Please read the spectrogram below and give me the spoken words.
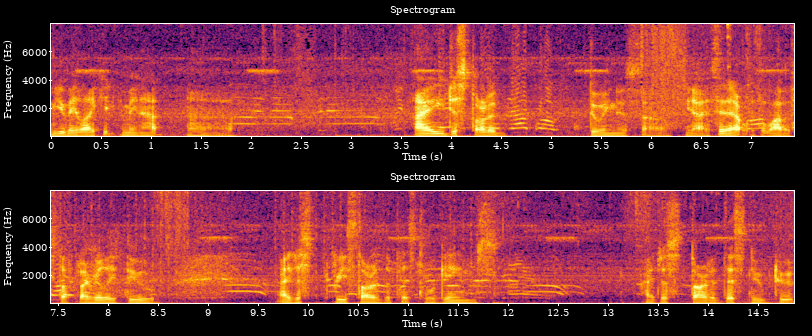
You may like it, you may not. Uh, I just started doing this. Uh, yeah, I say that with a lot of stuff, but I really do. I just restarted the pistol games. I just started this noob tube,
